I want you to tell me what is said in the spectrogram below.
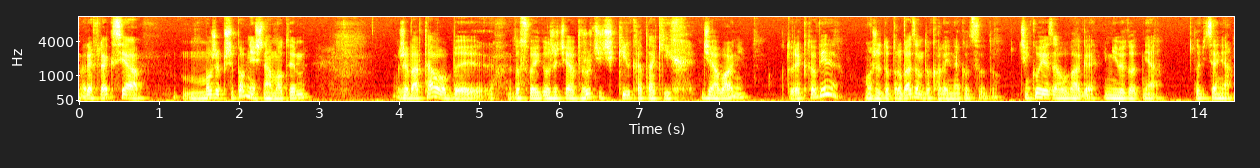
refleksja może przypomnieć nam o tym, że wartałoby do swojego życia wrzucić kilka takich działań, które kto wie, może doprowadzą do kolejnego cudu. Dziękuję za uwagę i miłego dnia. Do widzenia.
